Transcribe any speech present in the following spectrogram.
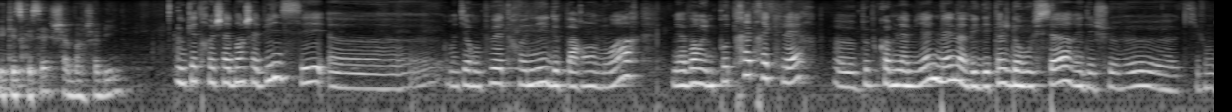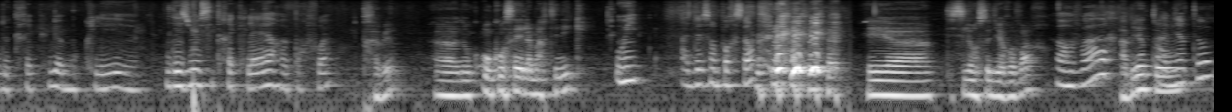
Et qu'est-ce que c'est Chabin, Chabine donc être chabin-chabine, c'est, euh, comment dire, on peut être né de parents noirs, mais avoir une peau très très claire, euh, un peu comme la mienne, même avec des taches de rousseur et des cheveux euh, qui vont de crépus à bouclés, euh, des yeux aussi très clairs parfois. Très bien. Donc on conseille la Martinique? Oui, à 200%. Et d'ici là, on se dit au revoir. Au revoir, À bientôt. à bientôt.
